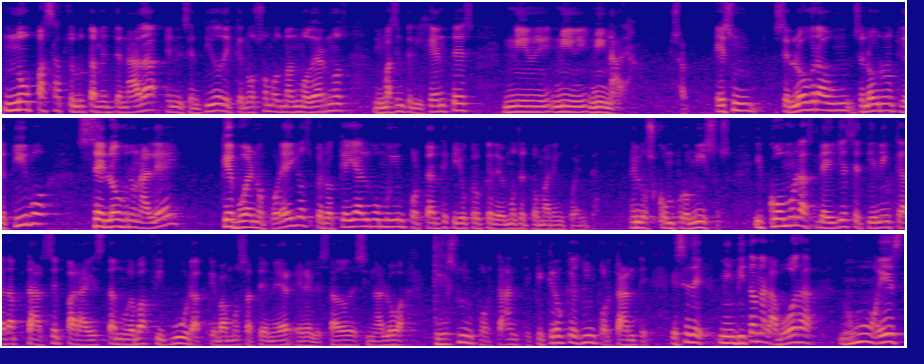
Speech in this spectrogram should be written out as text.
No pasa absolutamente nada en el sentido de que no somos más modernos, ni más inteligentes, ni, ni, ni nada. O sea, es un, se, logra un, se logra un objetivo, se logra una ley, qué bueno por ellos, pero aquí hay algo muy importante que yo creo que debemos de tomar en cuenta en los compromisos y cómo las leyes se tienen que adaptarse para esta nueva figura que vamos a tener en el estado de Sinaloa, que es lo importante, que creo que es lo importante. Ese de me invitan a la boda, no, es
